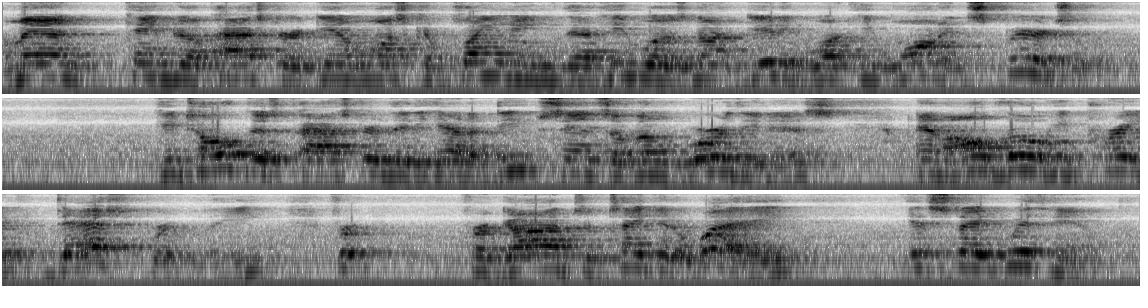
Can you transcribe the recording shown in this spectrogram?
A man came to a pastor again once complaining that he was not getting what he wanted spiritually. He told this pastor that he had a deep sense of unworthiness, and although he prayed desperately for, for God to take it away, it stayed with him.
